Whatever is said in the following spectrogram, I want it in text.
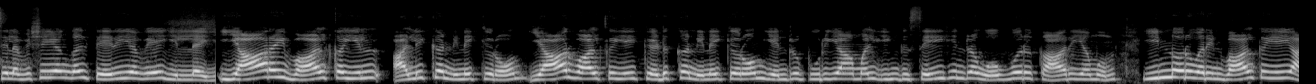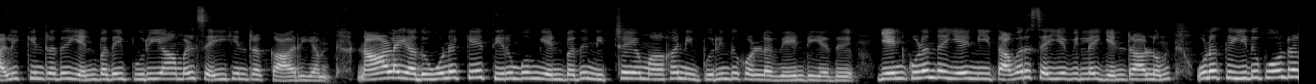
சில விஷயங்கள் தெரியவே இல்லை. யாரை வாழ்க்கையில் அழிக்க நினைக்கிறோம் யார் வாழ்க்கையை கெடுக்க நினைக்கிறோம் என்று புரியாமல் இங்கு செய்கின்ற ஒவ்வொரு காரியமும் இன்னொருவரின் வாழ்க்கையை அழிக்கின்றது என்பதை புரியாமல் செய்கின்ற காரியம். நாளை அது உனக்கே திரும்பும் என்பது நிச்சயமாக நீ புரிந்து கொள்ள வேண்டியது. என் குழந்தையே நீ தவறு செய்யவில்லை என்றாலும் உனக்கு இது போன்ற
